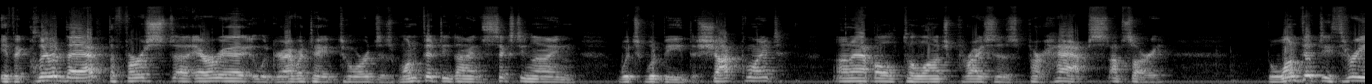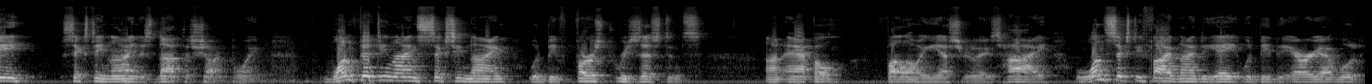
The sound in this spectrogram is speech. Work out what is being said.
If it cleared that, the first uh, area it would gravitate towards is 159.69, which would be the shock point on Apple to launch prices perhaps, I'm sorry, the 153 69 is not the shock point. 159.69 would be first resistance on Apple following yesterday's high. 165.98 would be the area would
